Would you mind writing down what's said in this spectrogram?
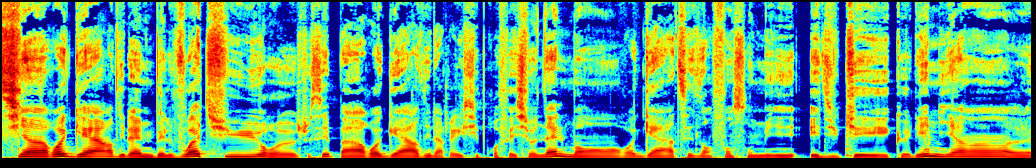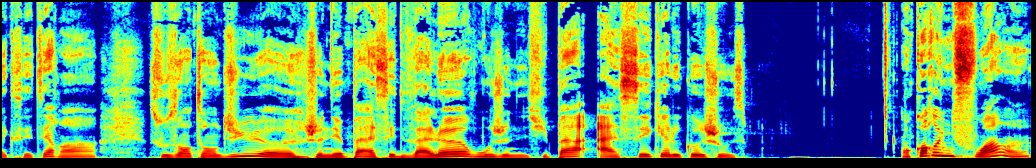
Tiens, regarde, il a une belle voiture, euh, je sais pas, regarde, il a réussi professionnellement, regarde, ses enfants sont mieux éduqués que les miens, euh, etc. Sous-entendu, euh, je n'ai pas assez de valeur ou je ne suis pas assez quelque chose. Encore une fois, hein,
